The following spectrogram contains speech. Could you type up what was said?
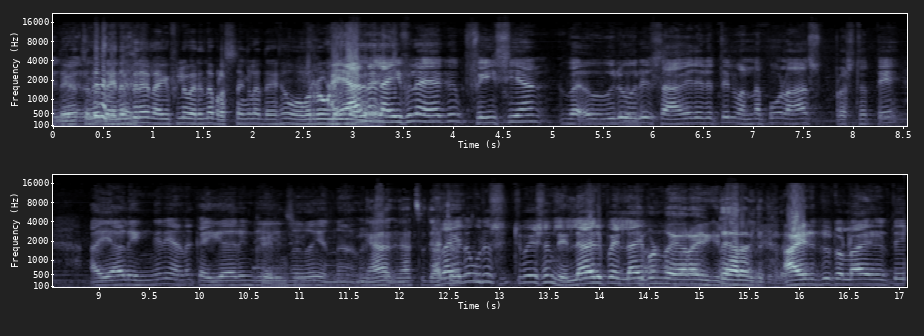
അദ്ദേഹത്തിന്റെ ദൈനംദിന ലൈഫിൽ വരുന്ന പ്രശ്നങ്ങൾ അദ്ദേഹം ഓവർ റൂൾ അയാളുടെ ലൈഫിൽ അയാൾക്ക് ഫേസ് ചെയ്യാൻ ഒരു ഒരു സാഹചര്യത്തിൽ വന്നപ്പോൾ ആ പ്രശ്നത്തെ അയാൾ എങ്ങനെയാണ് കൈകാര്യം ചെയ്യുന്നത് എന്നാണ് അതായത് ഒരു സിറ്റുവേഷനിൽ എല്ലാവരും ഇപ്പം എല്ലായ്പ്പോഴും തയ്യാറായിരിക്കും. ആയിരത്തി തൊള്ളായിരത്തി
